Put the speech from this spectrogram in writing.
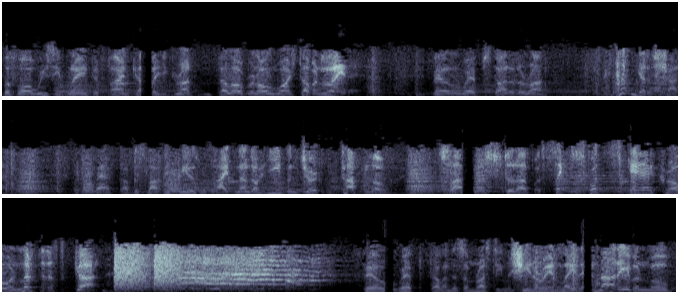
Before Wheezy Blaine could find cover, he grunted and fell over an old washtub and lay there. Bill Whip started to run. I couldn't get a shot at him. The bathtub that Sloppy Peters was hiding under heave and jerked and toppled over. Sloppy stood up, a six-foot scarecrow, and lifted his gun. Bill Whip fell into some rusty machinery and lay there, not even moving.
